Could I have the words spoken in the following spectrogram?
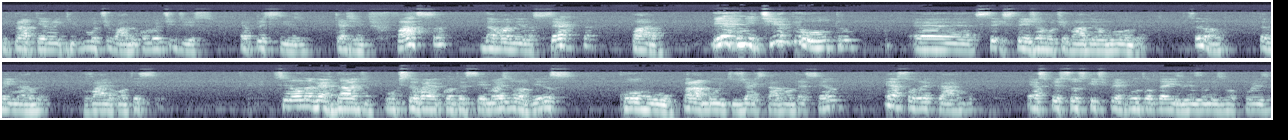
E para ter uma equipe motivada, como eu te disse, é preciso que a gente faça da maneira certa para permitir que o outro é, esteja motivado em algum momento. Senão, também nada vai acontecer. Senão, na verdade, o que vai acontecer mais uma vez, como para muitos já está acontecendo, é a sobrecarga. É as pessoas que te perguntam dez vezes a mesma coisa.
